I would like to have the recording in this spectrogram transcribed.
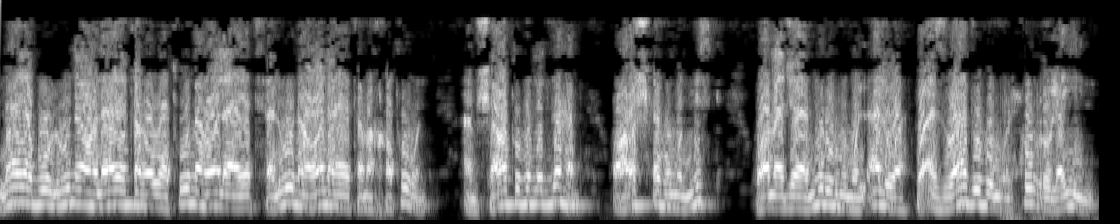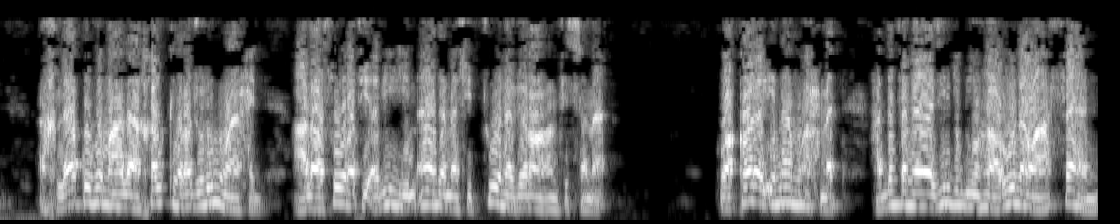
لا يبولون ولا يتغوطون ولا يتفلون ولا يتمخطون. أمشاطهم الذهب ورشفهم المسك ومجامرهم الألوة وأزواجهم الحور العين. أخلاقهم على خلق رجل واحد على صورة أبيهم آدم ستون ذراعا في السماء. وقال الإمام أحمد حدثنا يزيد بن هارون وعفان.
